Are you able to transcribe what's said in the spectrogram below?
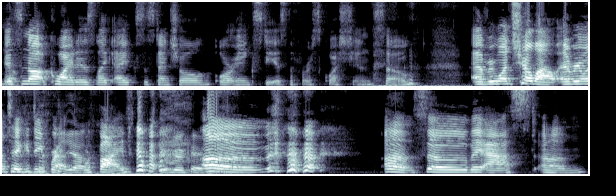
Yeah. It's not quite as like existential or angsty as the first question. So everyone chill out. Everyone take a deep breath. Yeah. We're fine. Okay. um um so they asked um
